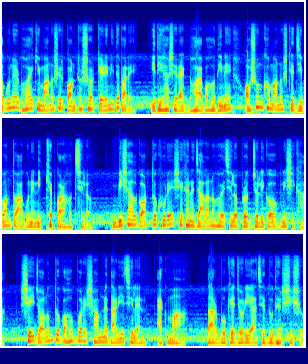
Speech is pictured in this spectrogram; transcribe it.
আগুনের ভয় কি মানুষের কণ্ঠস্বর কেড়ে নিতে পারে? ইতিহাসের এক ভয়াবহ দিনে অসংখ্য মানুষকে জীবন্ত আগুনে নিক্ষেপ করা হচ্ছিল। বিশাল গর্ত খুঁড়ে সেখানে জ্বালানো হয়েছিল প্রজ্জ্বলিত অগ্নিশিখা। সেই জ্বলন্ত গহব্বরের সামনে দাঁড়িয়েছিলেন এক মা। তার বুকে জড়িয়ে আছে দুধের শিশু।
